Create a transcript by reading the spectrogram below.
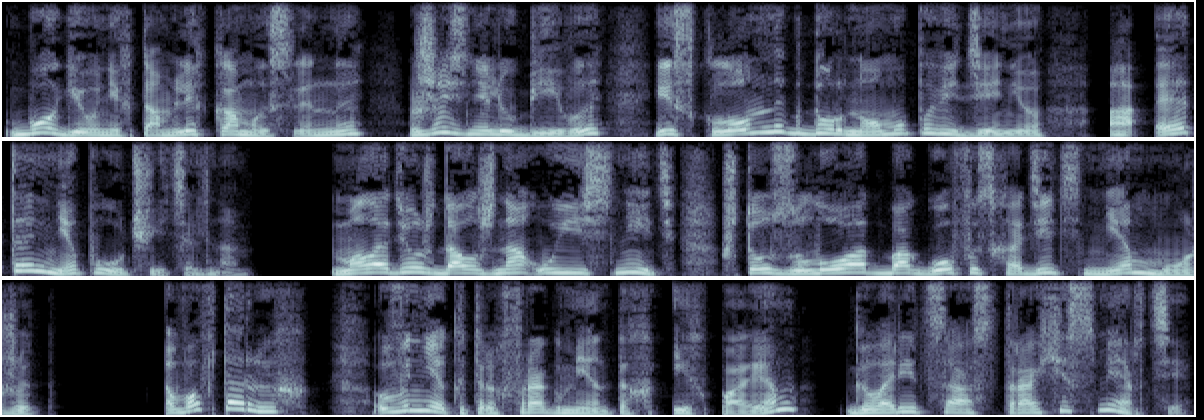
боги у них там легкомысленны, жизнелюбивы и склонны к дурному поведению, а это не поучительно. Молодежь должна уяснить, что зло от богов исходить не может. Во-вторых, в некоторых фрагментах их поэм говорится о страхе смерти,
